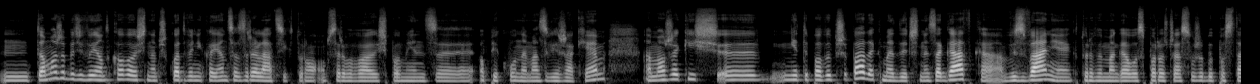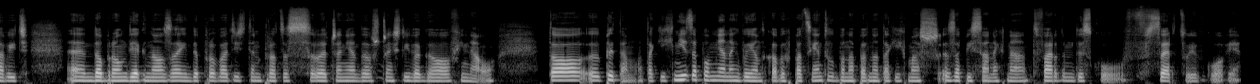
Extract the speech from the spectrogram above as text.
Mm, to może być wyjątkowość na przykład wynikająca z relacji, którą obserwowałeś pomiędzy opiekunem a zwierzakiem, a może jakiś nietypowy przypadek medyczny, zagadka, wyzwanie, które wymagało sporo czasu, żeby postawić e, dobrą diagnozę i doprowadzić ten proces leczenia do szczęśliwego finału. To e, pytam o takich niezapomnianych, wyjątkowych pacjentów, bo na pewno takich masz zapisanych na twardym dysku w sercu i w głowie.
